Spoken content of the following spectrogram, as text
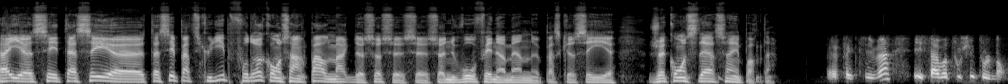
Euh, c'est assez, assez particulier. Il faudra qu'on s'en reparle, Marc, de ça, ce, nouveau phénomène, parce que c'est, je considère ça important. Effectivement, et ça va toucher tout le monde.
